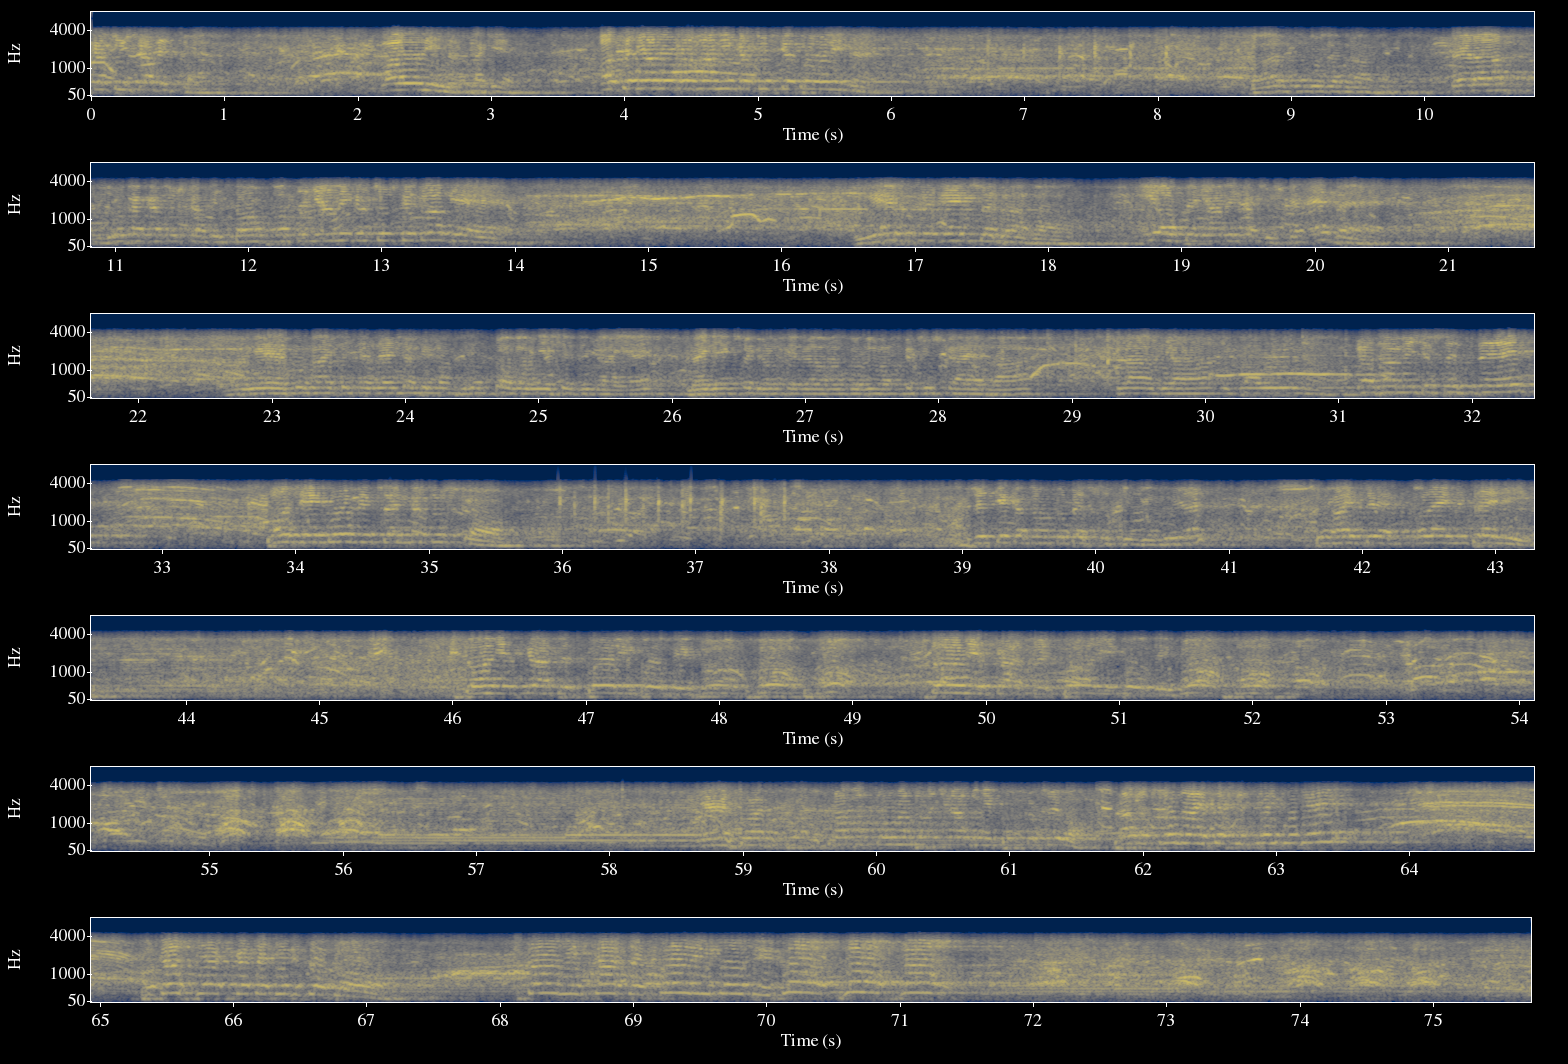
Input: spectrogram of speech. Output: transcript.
kaczuszka wyższa. Paulina, tak jest. Oceniamy brawami kaczuszkę Paulinę. Bardzo duże brawo. Teraz druga kaczuszka wystąp. Oceniamy kaczuszkę Klaudię. Jeszcze większe brawa. I oceniamy kaczuszkę Ewę. No nie, słuchajcie, tendencja chyba wzrostowa mnie się wydaje. Największe gronkie brawa zdobyła kaczuszka Ewa, Klaudia i Paulina. Zgadzamy się wszyscy? Podziękujmy trzem kaczuszkom. Wszystkie kaczątko też wszystkim dziękuję. Słuchajcie, kolejny trening. Kto nie skacze z poli buty, hop, hop, hop. Kto nie skacze z poli buty, hop, hop, hop. Nie, słuchaj, bo prawa strona to ani razu nie podskoczyła. Prawa strona jesteście w swojej wody? Pokażcie jak skaczecie wysoko. Kto nie skacze w pełnej wody? Hop, hop, hop!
